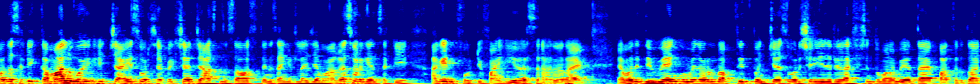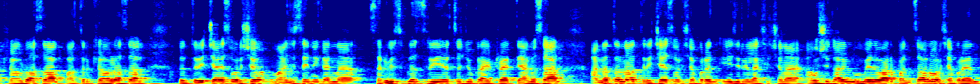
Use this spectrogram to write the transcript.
पदासाठी कमाल वय हे चाळीस वर्षापेक्षा जास्त नसावं असं त्यांनी सांगितलं आहे ज्या मागासवर्गीयांसाठी अगेन फोर्टी फाय इयर्स राहणार आहे. यामध्ये दिव्यांग उमेदवारांबाबतीत पंचेचाळीस वर्ष एज रिलॅक्सेशन तुम्हाला मिळत आहे. पात्रता खेळाडू असाल पात्र खेळाडू असाल तर त्रेचाळीस वर्ष माजी सैनिकांना सर्व्हिस प्लस थ्री इयर्सचा जो क्रायटेरिया आहे त्यानुसार अनाथांना त्रेचाळीस वर्षापर्यंत एज रिलॅक्सेशन आहे. अंशकालीन उमेदवार पंचावन्न वर्षापर्यंत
